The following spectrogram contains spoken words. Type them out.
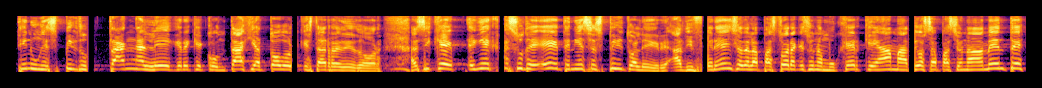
tiene un espíritu tan alegre que contagia a todo lo que está alrededor. Así que en el caso de él tenía ese espíritu alegre. A diferencia de la pastora que es una mujer que ama a Dios apasionadamente,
